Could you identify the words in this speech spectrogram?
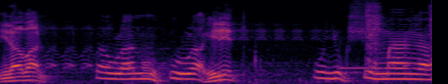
irawan kaulanun kula. Hirit unjuk mangga.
